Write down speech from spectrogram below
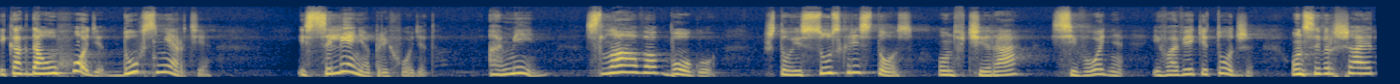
И когда уходит дух смерти, исцеление приходит. Аминь. Слава Богу, что Иисус Христос, Он вчера, сегодня и во веки тот же. Он совершает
